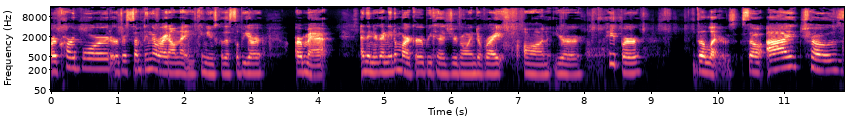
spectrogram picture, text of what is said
or cardboard or just something to write on that you can use because this will be our, our mat. And then you're going to need a marker because you're going to write on your paper the letters. So I chose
